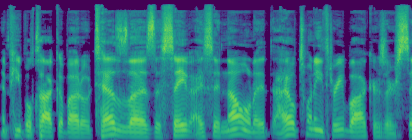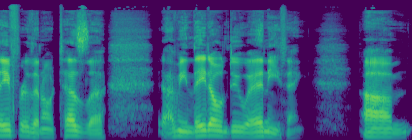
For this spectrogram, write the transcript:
And people talk about Otezla as the safe. I said, no, IL 23 blockers are safer than Otezla. I mean, they don't do anything um,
